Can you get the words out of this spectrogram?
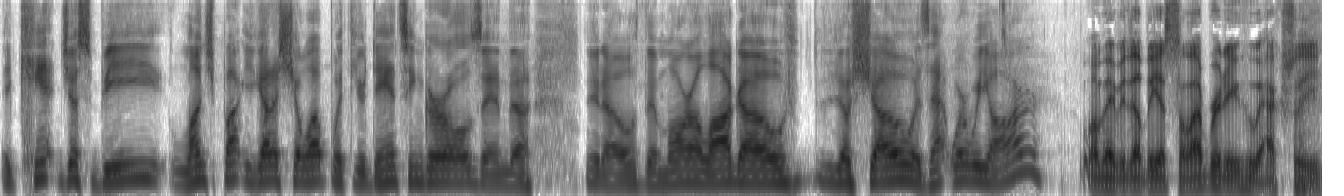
it can't just be lunch buck. You got to show up with your dancing girls and the, you know, the Mar-a-Lago you know, show. Is that where we are? Well, maybe there'll be a celebrity who actually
